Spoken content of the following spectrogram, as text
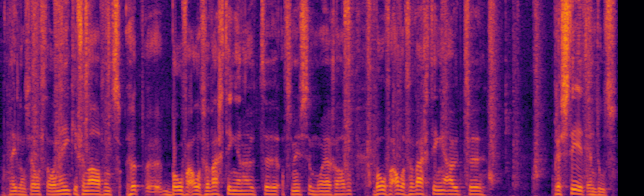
Het Nederlands elftal in één keer vanavond hup, uh, boven alle verwachtingen uit, uh, of tenminste morgenavond, boven alle verwachtingen uit uh, presteert en doet.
